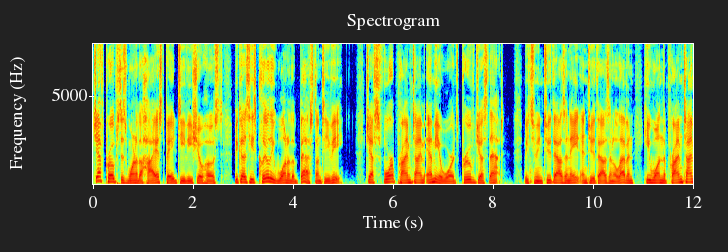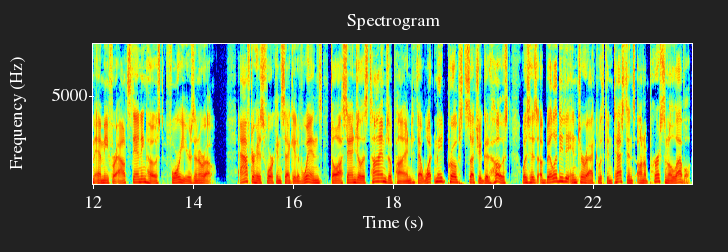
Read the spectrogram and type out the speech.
Jeff Probst is one of the highest paid TV show hosts because he's clearly one of the best on TV. Jeff's four Primetime Emmy Awards prove just that. Between 2008 and 2011, he won the Primetime Emmy for Outstanding Host four years in a row. After his four consecutive wins, the Los Angeles Times opined that what made Probst such a good host was his ability to interact with contestants on a personal level,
